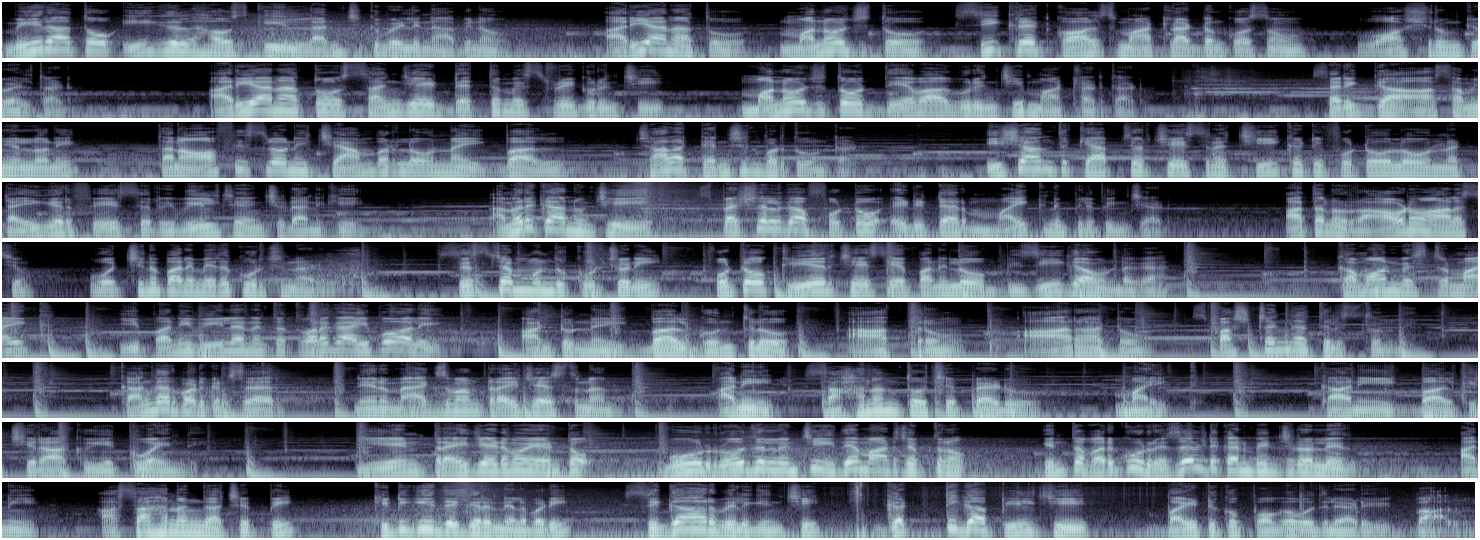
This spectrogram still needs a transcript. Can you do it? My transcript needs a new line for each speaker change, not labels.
మీరాతో eagle హౌస్కి లంచ్కి వెళ్ళిన అభినవ్ అరియానాతో మనోజ్తో సీక్రెట్ కాల్స్ మాట్లాడడం కోసం వాష్రూమ్కి వెళ్తాడు. అరియానాతో సంజయ్ డెత్ మిస్టరీ గురించి మనోజ్తో దేవా గురించి మాట్లాడతాడు. సరిగ్గా ఆ సమయంలోనే తన ఆఫీస్లోని ఛాంబర్లో ఉన్న ఇక్బాల్ చాలా టెన్షన్ పడుతూ ఉంటాడు. ఇషాంత్ క్యాప్చర్ చేసిన చీకటి ఫోటోలో ఉన్న టైగర్ ఫేస్ రివీల్ చేయించడానికి అమెరికా నుంచి స్పెషల్గా ఫోటో ఎడిటర్ మైక్ని పిలిపించాడు. అతను రావడం ఆలస్యం. వచ్చిన పని మీద కూర్చున్నాడు. సిస్టమ్ ముందు కూర్చొని ఫోటో క్లియర్ చేసే పనిలో బిజీగా ఉండగా కమాన్ మిస్టర్ మైక్ ఈ పని వీలైనంత త్వరగా అయిపోవాలి అంటున్న ఇక్బాల్ గొంతులో ఆత్రం ఆరాటం స్పష్టంగా తెలుస్తుంది. కంగారు పడకండి సార్ నేను మ్యాక్సిమం ట్రై చేస్తున్నాను అని సహనంతో చెప్పాడు మైక్. కానీ ఇక్బాల్కి చిరాకు ఎక్కువైంది. ఏం ట్రై చేయడమో ఏంటో మూడు రోజుల నుంచి ఇదే మాట చెప్తున్నాం. ఇంతవరకు రిజల్ట్ కనిపించడం లేదు అని అసహనంగా చెప్పి కిటికీ దగ్గర నిలబడి సిగార్ వెలిగించి గట్టిగా పీల్చి బయటకు పొగ వదిలాడు ఇక్బాల్.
